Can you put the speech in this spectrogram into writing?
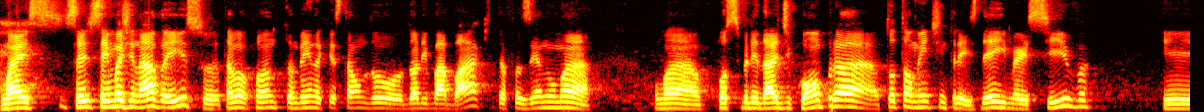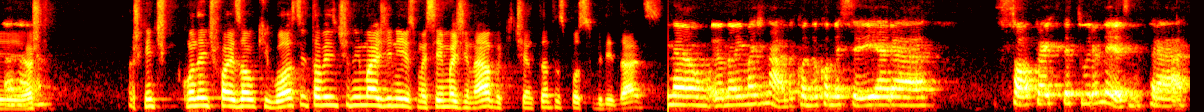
Mas você, você imaginava isso? Eu estava falando também da questão do, do Alibaba, que está fazendo uma, uma possibilidade de compra totalmente em 3D, imersiva. E uhum. acho, acho que a gente, quando a gente faz algo que gosta, talvez a gente não imagine isso, mas você imaginava que tinha tantas possibilidades? Não, eu não imaginava. Quando eu comecei era só para arquitetura mesmo, para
